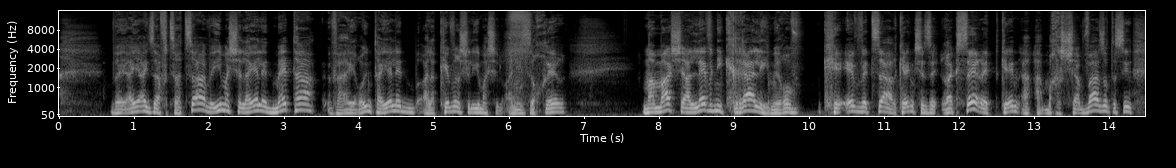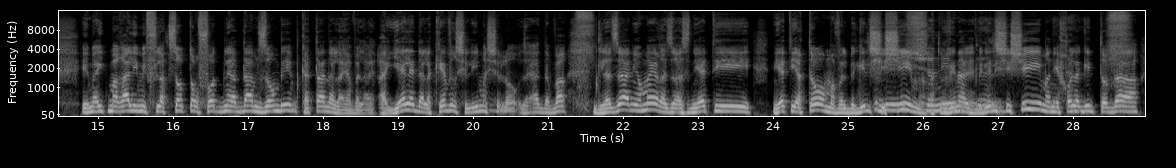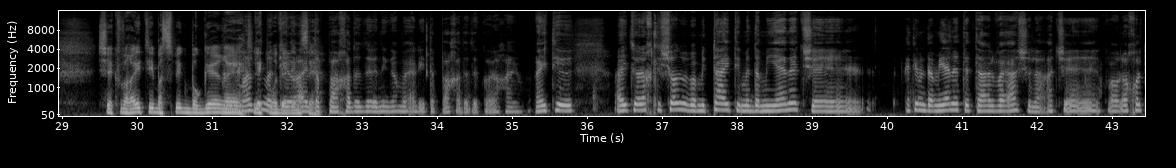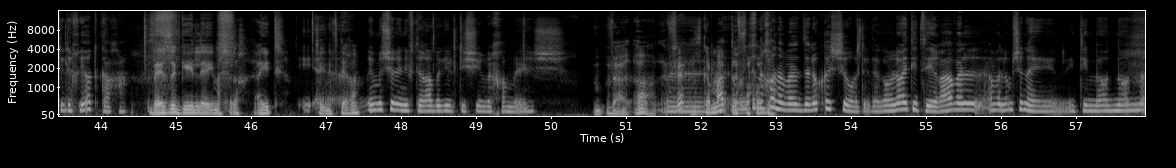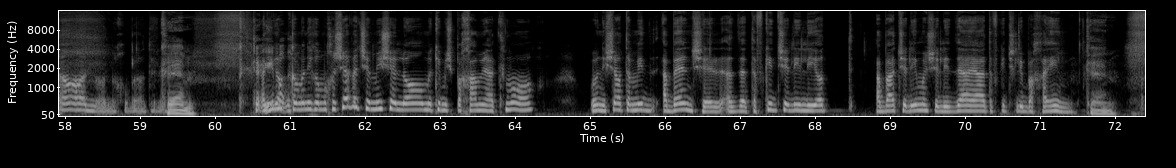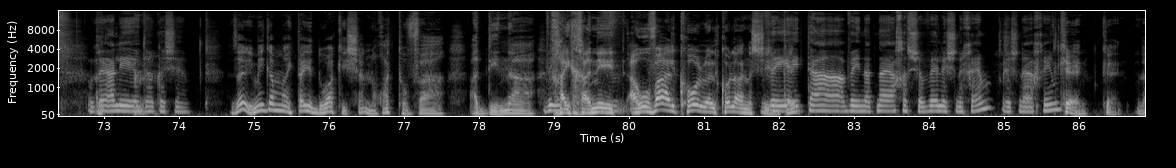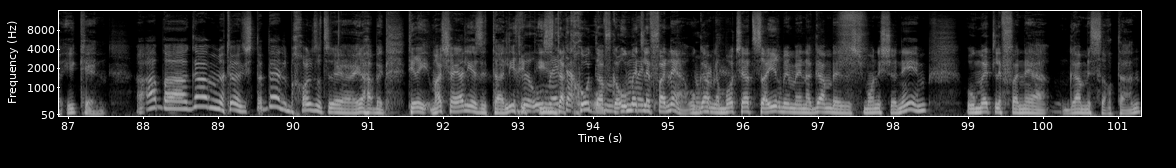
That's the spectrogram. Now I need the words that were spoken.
והיה איזה הפצצה, ואימא של הילד מתה, ורואים את הילד על הקבר של אימא שלו. אני זוכר, ממש הלב נקרע לי מרוב כאב וצער, כן? כשזה רק סרט, כן? המחשבה הזאת, אם היית מראה לי מפלצות טורפות בני אדם, זומבים, קטן עליי, אבל הילד על הקבר של אימא שלו, זה היה דבר, בגלל זה אני אומר, אז, אז נהייתי, נהייתי יתום, אבל בגיל 60, את מבינה? כן. בגיל 60 אני יכול. להגיד תודה. שכבר הייתי מספיק בוגר להתמודד עם זה. אני מה זה מכירה את הפחד הזה, אני גם היה לי את הפחד הזה כל החיים. הייתי, הייתי הולכת לישון ובמיטה הייתי מדמיינת ש... הייתי מדמיינת את ההלוויה שלה עד שכבר לא יכולתי לחיות ככה. באיזה גיל אימא שלך היית? שהיא נפטרה? אימא שלי נפטרה בגיל 95. אה, יפה, אז גם את לפחות. נכון, אבל זה לא קשור, אתה יודע, גם לא הייתי צעירה, אבל, אבל לא משנה, הייתי מאוד מאוד מאוד מאוד מחוברת אליה. כן. כן גם, אני גם חושבת שמי שלא מקים משפחה מעצמו, הוא נשאר תמיד הבן של, אז התפקיד שלי להיות הבת של אימא שלי, זה היה התפקיד שלי בחיים. כן. זה היה לי יותר קשה. זהו, אמי גם הייתה ידועה כאישה נורא טובה, עדינה, חייכנית, אהובה על כל, על כל האנשים. והיא כן? הייתה, והיא נתנה יחס שווה לשניכם, לשני אחים? כן, כן, לא, היא כן. האבא גם יותר השתדל בכל זאת זה היה הבן תראי מה שהיה לי איזה תהליך הזדככות מת, דווקא הוא, הוא מת לפניה הוא, הוא גם מת. למרות שהיה צעיר ממנה גם באיזה שמונה שנים הוא מת לפניה גם מסרטן.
